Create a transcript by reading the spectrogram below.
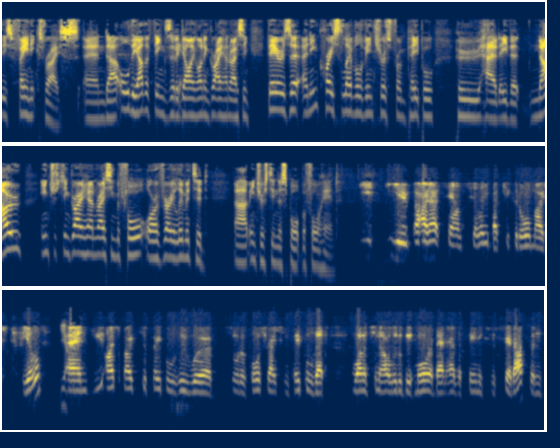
this Phoenix race and uh, all the other things that are going on in greyhound racing. There is a, an increased level of interest from people who had either no interest in greyhound racing before or a very limited uh, interest in the sport beforehand. You, you, I know it sounds silly, but you could almost feel it. Yep. And you, I spoke to people who were sort of horse racing people that wanted to know a little bit more about how the Phoenix was set up. And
